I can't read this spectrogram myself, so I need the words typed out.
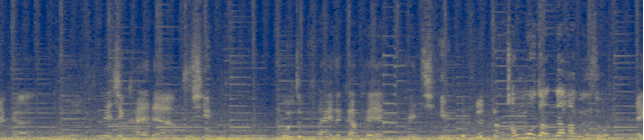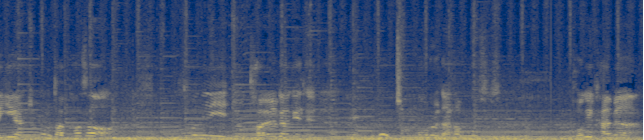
약간 클래식카에 대한 부심 올드 프라이드 카페 화이팅. 정모도 안 나가면서. 아기가 조금 더 커서 손이 좀 덜 가게 되면 꼭 정모를 나가보고 싶습니다. 거기 가면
